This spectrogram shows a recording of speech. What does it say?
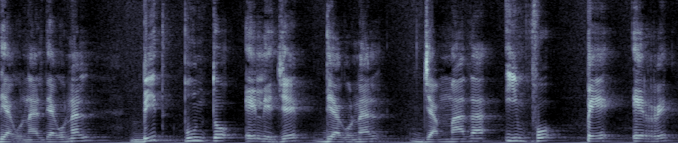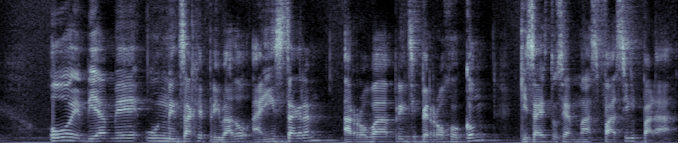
diagonal diagonal bit.ly diagonal llamada info pr o envíame un mensaje privado a Instagram arroba príncipe rojo com quizá esto sea más fácil para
